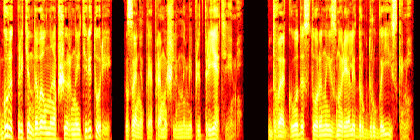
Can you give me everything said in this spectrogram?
город претендовал на обширные территории, занятые промышленными предприятиями. Два года стороны изнуряли друг друга исками,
